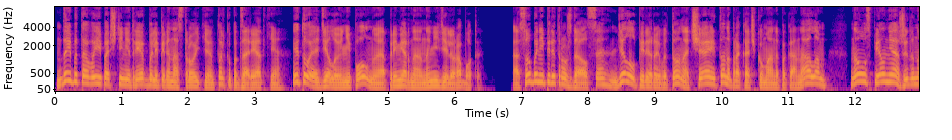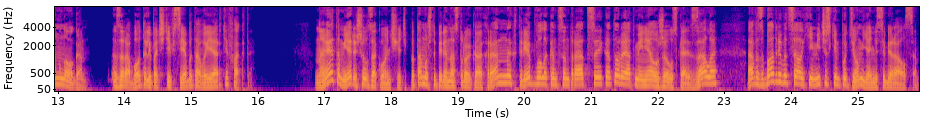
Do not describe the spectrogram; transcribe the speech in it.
Да и бытовые почти не требовали перенастройки, только подзарядки. И то я делаю не полную, а примерно на неделю работы. Особо не перетруждался, делал перерывы то на чай, то на прокачку маны по каналам, но успел неожиданно много. Заработали почти все бытовые артефакты. На этом я решил закончить, потому что перенастройка охранных требовала концентрации, которая от меня уже ускользала, а взбадриваться алхимическим путем я не собирался.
